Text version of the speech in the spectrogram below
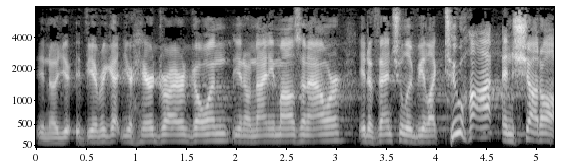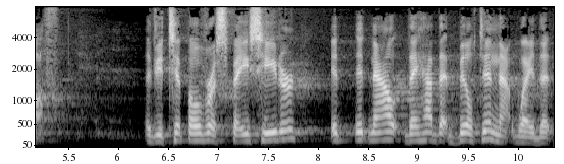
You know, if you ever got your hair dryer going, you know, 90 miles an hour, it eventually be like too hot and shut off. If you tip over a space heater, it, it now, they have that built in that way that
